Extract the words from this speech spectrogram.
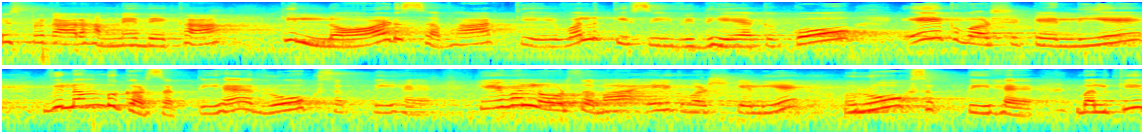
इस प्रकार हमने देखा कि लॉर्ड सभा केवल किसी विधेयक को एक वर्ष के लिए विलंब कर सकती है, रोक सकती है। केवल लॉर्ड सभा एक वर्ष के लिए रोक सकती है, बल्कि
